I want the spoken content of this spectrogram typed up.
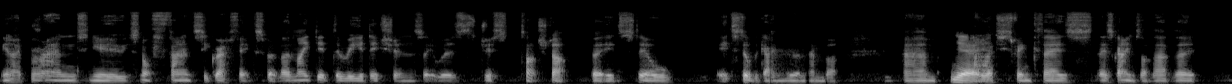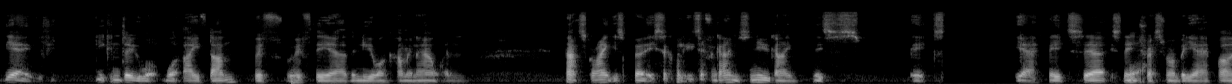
you know, brand new. It's not fancy graphics. But then they did the re-editions. It was just touched up, but it's still, it's still the game you remember. Um, Yeah, and I just think there's there's games like that that yeah, if you, you can do what, what they've done with with the uh, the new one coming out, and that's great. It's but it's a completely different game. It's a new game. It's it's yeah, it's uh, it's an Yeah. interesting one. But yeah, I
